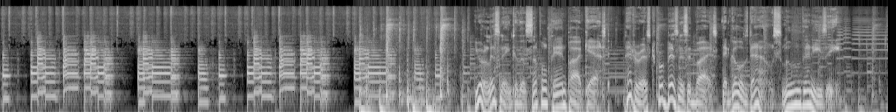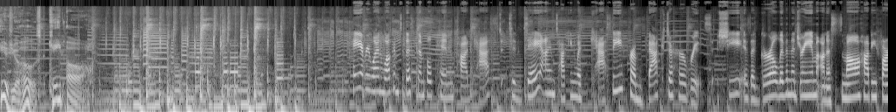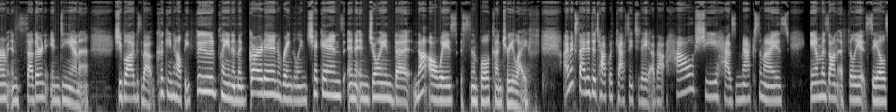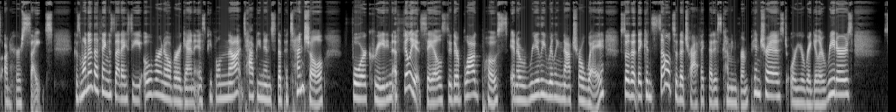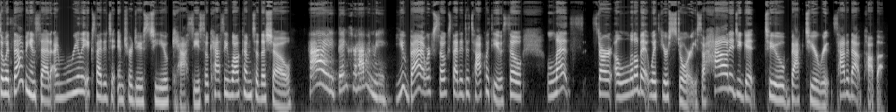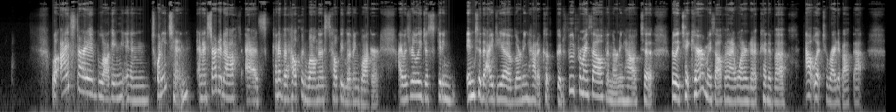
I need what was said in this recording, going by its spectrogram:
You're listening to the Simple Pin Podcast, Pinterest for business advice that goes down smooth and easy. Here's your host, Kate Ahl. Hey everyone, welcome to the Simple Pin Podcast. Today I'm talking with From Back to Her Roots. She is a girl living the dream on a small hobby farm in southern Indiana. She blogs about cooking healthy food, playing in the garden, wrangling chickens, and enjoying the not always simple country life. I'm excited to talk with Cassie today about how she has maximized Amazon affiliate sales on her site. Because one of the things that I see over and over again is people not tapping into the potential for creating affiliate sales through their blog posts in a really, really natural way so that they can sell to the traffic that is coming from Pinterest or your regular readers. So, with that being said, I'm really excited to introduce to you Cassie. So, Cassie, welcome to the show. Hi, thanks for having me. You bet. We're so excited to talk with you. So let's start a little bit with your story. So, how did you get to back to your roots? How did that pop up? Well, I started blogging in 2010, and I started off as kind of a health and wellness, healthy living blogger. I was really just getting into the idea of learning how to cook good food for myself and learning how to really take care of myself, and I wanted a kind of a outlet to write about that.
